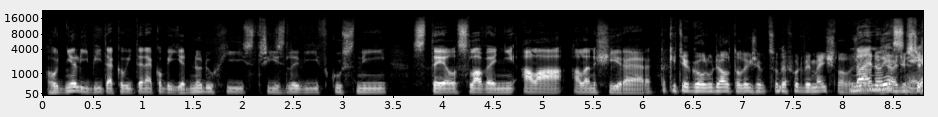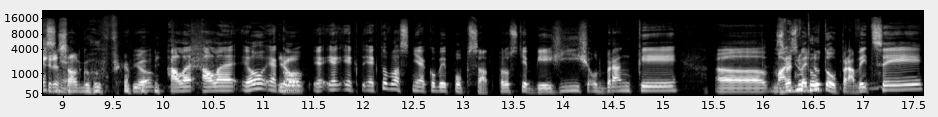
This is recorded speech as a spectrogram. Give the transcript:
hodně líbí takový ten jakoby jednoduchý, střízlivý, vkusný styl slavení ala Alan Shearer. Taky těch gólů dal tolik, že co by furt vymýšlel. No, že? no jasně, 260 jasně. gólů. Jo. ale, ale jo, jako, jo. Jak, jak, jak, to vlastně jakoby popsat? Prostě běžíš od branky, uh, máš zvednutou, zvednutou pravici,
